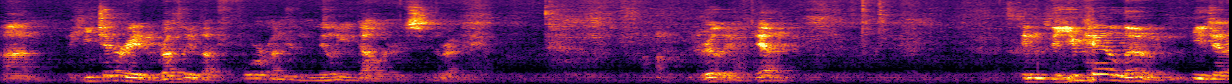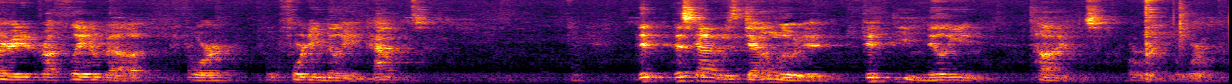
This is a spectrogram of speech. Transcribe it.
um, he generated roughly about $400 million in revenue. Really? Yeah. In the UK alone, he generated roughly about four, 40 million pounds. This guy was downloaded 50 million times around the world.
